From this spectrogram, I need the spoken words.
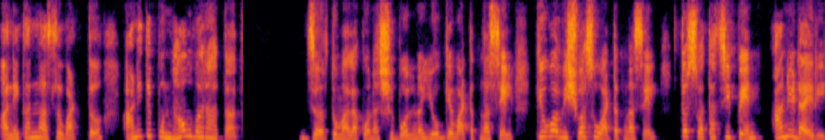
अनेकांना असं वाटतं आणि ते पुन्हा उभं राहतात. जर तुम्हाला कोणाशी बोलणं योग्य वाटत नसेल किंवा विश्वासू वाटत नसेल तर स्वतःची पेन आणि डायरी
